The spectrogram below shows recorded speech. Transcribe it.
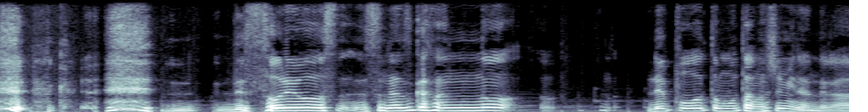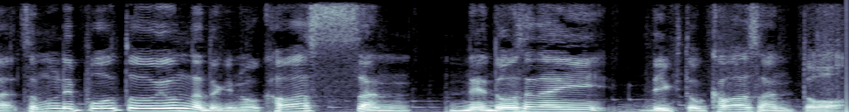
でそれを砂塚さんのレポートも楽しみなんだがそのレポートを読んだ時の川さんね同世代でいくと川さんと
